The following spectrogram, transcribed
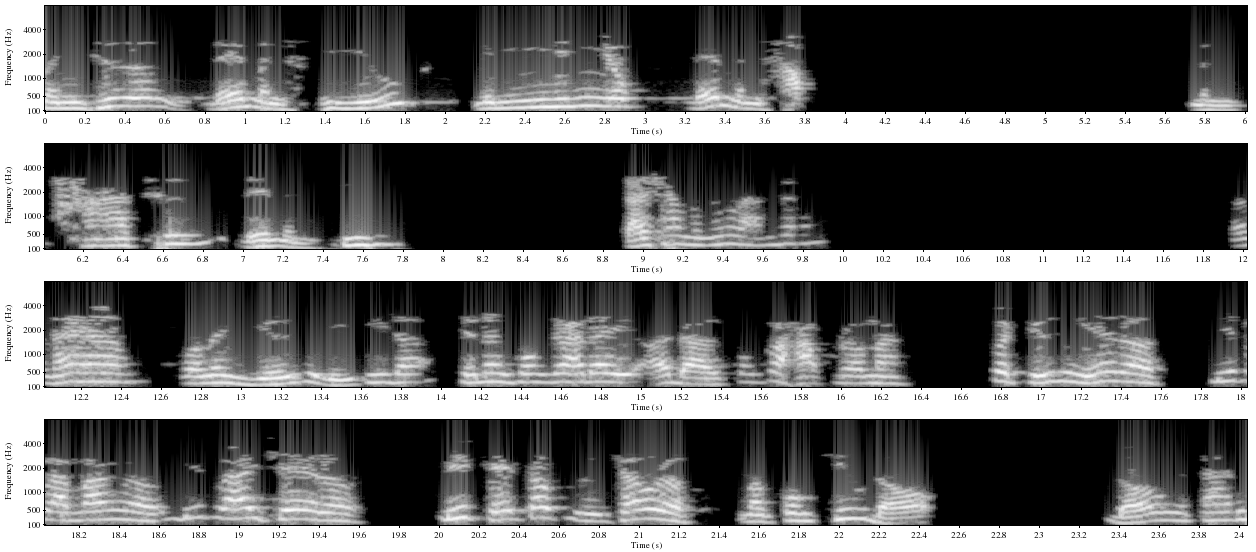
Mình thương để mình hiểu, mình nhịn nhục để mình học. Mình tha thứ để mình hiểu. Tại sao mình không làm cái đó? Con thấy không? Con nên giữ cái vị trí đó. Cho nên con ra đây, ở đời con có học rồi mà có chữ nghĩa rồi biết làm ăn rồi, biết lái xe rồi, biết kẻ cốc người xấu rồi, mà con thiếu độ. Độ người ta đi.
